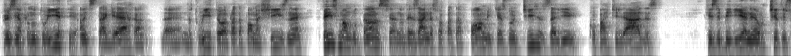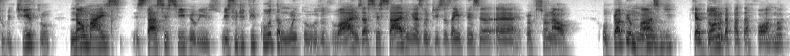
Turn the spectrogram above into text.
Por exemplo, no Twitter, antes da guerra, é, no Twitter, a plataforma X, né, fez uma mudança no design da sua plataforma em que as notícias ali compartilhadas, que exibiria né, o título e subtítulo, não mais está acessível isso. Isso dificulta muito os usuários acessarem as notícias da imprensa é, profissional. O próprio Musk, uhum. que é dono da plataforma,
